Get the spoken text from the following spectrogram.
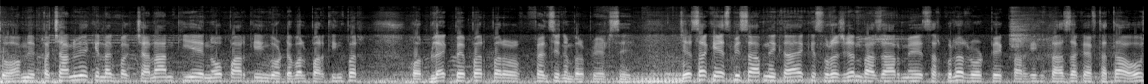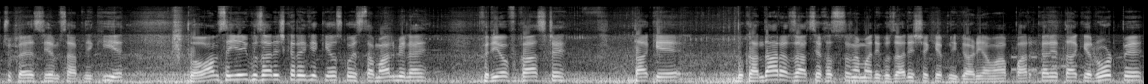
तो हमने पचानवे के लगभग चालान किए नो पार्किंग और डबल पार्किंग पर और ब्लैक पेपर पर और फैंसी नंबर प्लेट से। जैसा कि एसपी साहब ने कहा है कि सूरजगंज बाज़ार में सर्कुलर रोड पे एक पार्किंग प्लाजा का अफ्ताह हो चुका है सीएम साहब ने की है। तो आवाम से यही गुजारिश करेंगे कि उसको इस्तेमाल में लाएँ फ्री ऑफ़ कास्ट है। ताकि दुकानदार आज़ाद से खसूस हमारी गुजारिश है कि अपनी गाड़ियाँ वहाँ पार्क करें ताकि रोड पर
